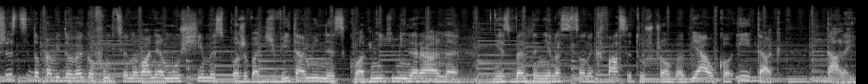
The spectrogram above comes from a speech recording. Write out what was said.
Wszyscy do prawidłowego funkcjonowania musimy spożywać witaminy, składniki mineralne, niezbędne nienasycone kwasy tłuszczowe, białko i tak dalej.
